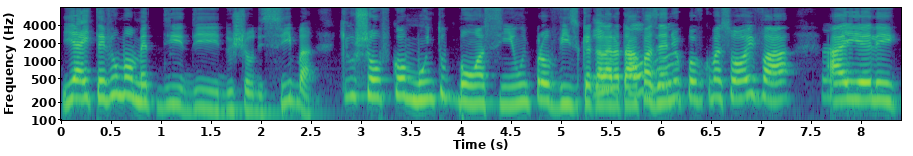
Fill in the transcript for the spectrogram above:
E aí teve um momento de, de- do show de Siba que o show ficou muito bom, assim, um improviso que a galera tava povo- fazendo e o povo começou a uivar. Ah. Aí ele.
